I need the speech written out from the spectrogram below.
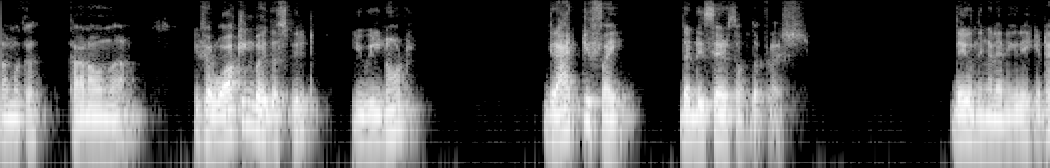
നമുക്ക് കാണാവുന്നതാണ്. If you are walking by the spirit you will not gratify the desires of the flesh ദൈവം നിങ്ങളെ അനുഗ്രഹിക്കട്ടെ.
